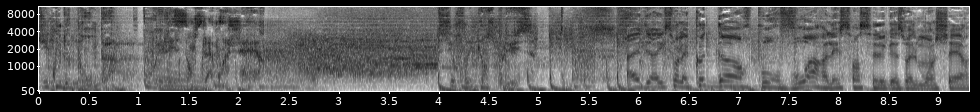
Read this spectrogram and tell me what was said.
L'anti-coup de pompe. Où est l'essence la moins chère Sur Fréquence Plus. À direction la Côte d'Or pour voir l'essence et le gasoil moins cher.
